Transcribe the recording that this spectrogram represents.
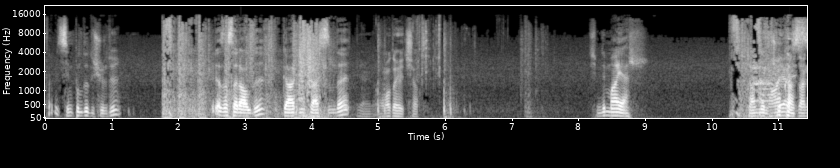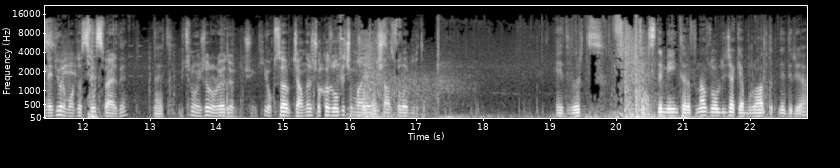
tabii Simple'da düşürdü. Biraz hasar aldı. Guardian karşısında. Yani ona da headshot. Şimdi Mayer. Canları çok Maya az. zannediyorum orada ses verdi. Evet. Bütün oyuncular oraya döndü çünkü. Yoksa canları çok az olduğu için az. şansı olabilirdi. Edward. Hepsi de main tarafından zorlayacak ya. Bu rahatlık nedir ya?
